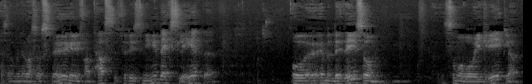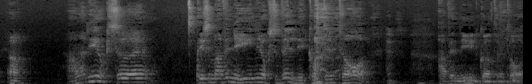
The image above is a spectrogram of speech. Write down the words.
Alltså, men det var så Smögen är fantastiskt för det är liksom ingen växtlighet där. Och ja, men det, det är som som att vara i Grekland. Ja. Ja, men det är också det är som Avenyn är också väldigt kontinental. Avenyn kontinental.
